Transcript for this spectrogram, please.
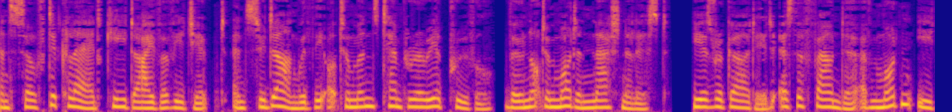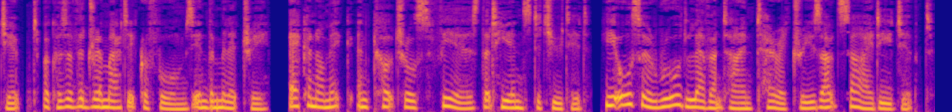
and self-declared Khedive of Egypt and Sudan with the Ottomans' temporary approval. Though not a modern nationalist, he is regarded as the founder of modern Egypt because of the dramatic reforms in the military, economic and cultural spheres that he instituted. He also ruled Levantine territories outside Egypt.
